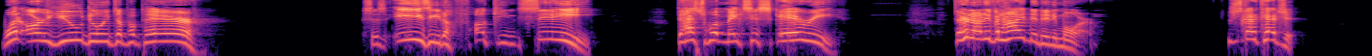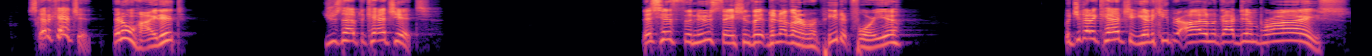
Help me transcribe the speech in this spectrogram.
What are you doing to prepare? This is easy to fucking see. That's what makes it scary. They're not even hiding it anymore. You just gotta catch it. You just gotta catch it. They don't hide it. You just have to catch it. This hits the news stations. They're not gonna repeat it for you. But you got to catch it. You got to keep your eye on the goddamn prize.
